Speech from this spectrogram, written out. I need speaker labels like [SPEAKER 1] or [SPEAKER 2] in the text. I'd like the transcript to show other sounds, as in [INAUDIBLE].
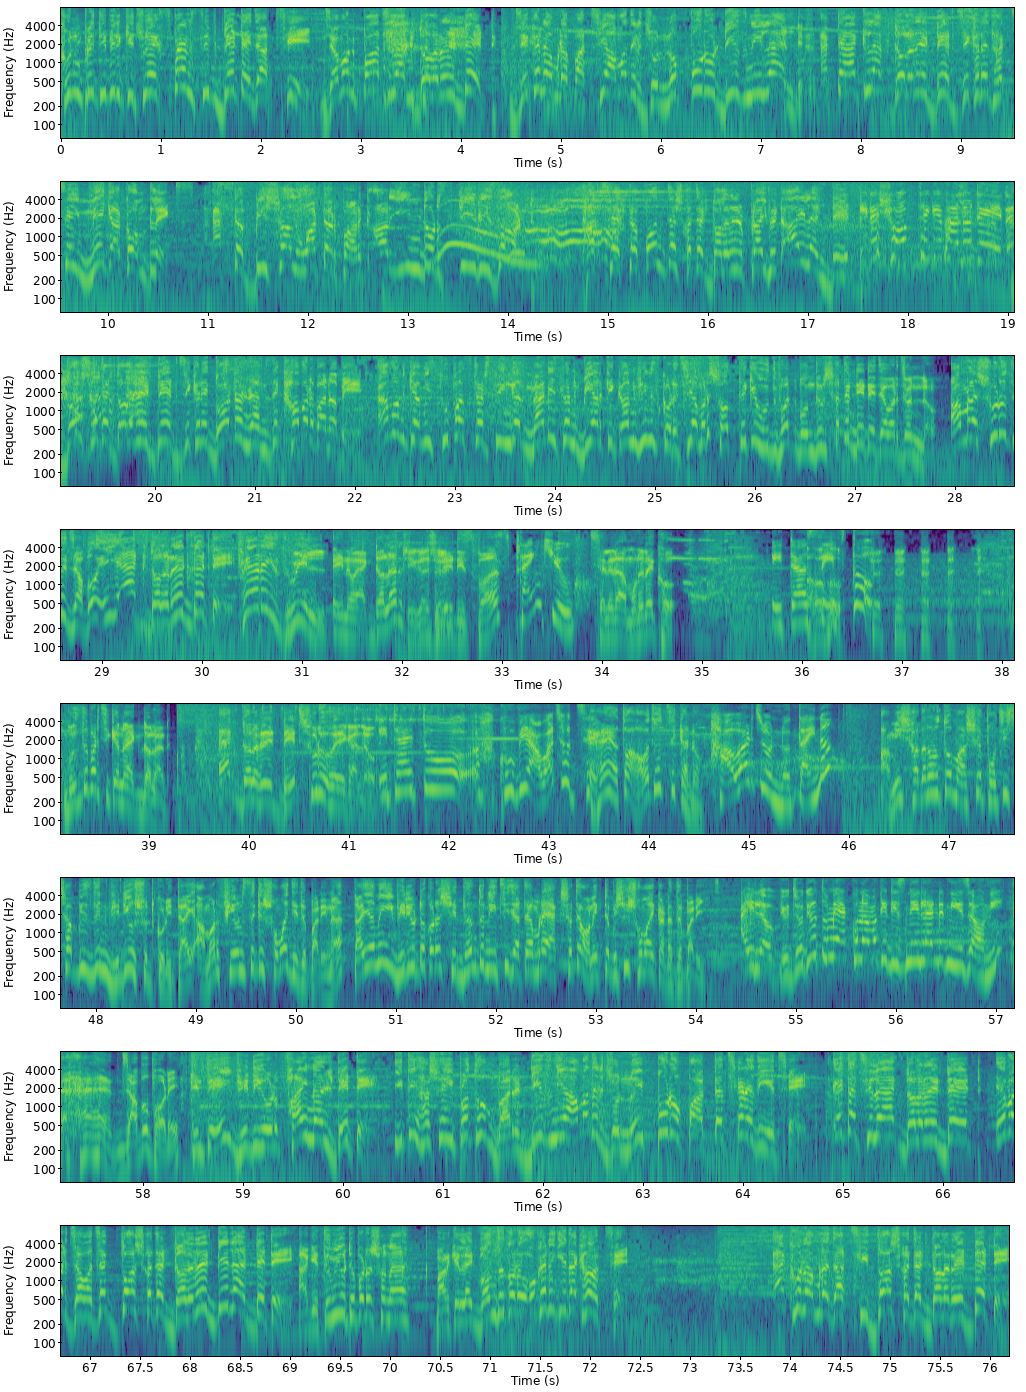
[SPEAKER 1] এখন পৃথিবীর কিছু এক্সপেন্সিভ ডেটে যাচ্ছি। যেমন পাঁচ লাখ ডলারের ডেট যেখানে আমরা পাচ্ছি আমাদের জন্য পুরো ডিজনিল্যান্ড একটা এক লাখ ডলারের ডেট যেখানে থাকছে এই মেগা কমপ্লেক্স একটা বিশাল ওয়াটার পার্ক আর ইনডোর স্কি রিসর্ট থাকছে একটা পঞ্চাশ হাজার ডলারের প্রাইভেট আইল্যান্ড ডেট
[SPEAKER 2] এটা সব থেকে ভালো ডেট
[SPEAKER 1] দশ হাজার ডলারের ডেট যেখানে গর্ডন র্যামজে খাবার বানাবে। এমনকি আমি সুপারস্টার সিঙ্গার ম্যাডিসন বিয়ারকে কনভিন্স করেছি আমার সব থেকে উদ্ভট বন্ধুর সাথে ডেটে যাওয়ার জন্য। আমরা শুরুতে যাব এই এক ডলারের ডেটে ফেরিজ হুইল এই নাও এক ডলার
[SPEAKER 3] ঠিক আছে।
[SPEAKER 1] লেডিস ফার্স্ট
[SPEAKER 2] থ্যাংক ইউ
[SPEAKER 1] ছেলেরা মনে রেখো।
[SPEAKER 2] এটা
[SPEAKER 1] Oh.
[SPEAKER 2] সেফ তো? [LAUGHS]
[SPEAKER 1] বুঝতে পারছি কেন এক ডলার এক ডলারের ডেট শুরু হয়ে গেল।
[SPEAKER 2] এটায় তো খুবই আওয়াজ হচ্ছে।
[SPEAKER 1] হ্যাঁ এত আওয়াজ হচ্ছে কেন?
[SPEAKER 2] হাওয়ার জন্য তাই না?
[SPEAKER 1] আমি সাধারণত মাসে পঁচিশ ছাব্বিশ দিন ভিডিও শুট করি তাই আমার ফিয়ন্সকে সময় দিতে পারি না। তাই আমি এই ভিডিওটা করার সিদ্ধান্ত নিয়েছি যাতে আমরা একসাথে অনেকটা বেশি সময় কাটাতে পারি।
[SPEAKER 2] আই লাভ ইউ যদিও তুমি এখন আমাকে ডিজনিল্যান্ডে নিয়ে যাওনি।
[SPEAKER 1] হ্যাঁ যাব পরে। কিন্তু এই ভিডিওর ফাইনাল ডেটে ইতিহাসে এই প্রথমবার ডিজনি আমাদের জন্যই পুরো পার্কটা ছেড়ে দিয়েছে। এটা ছিল এক ডলারের ডেট এবার যাওয়া যাক দশ হাজার ডলারের ডিনার ডেটে আগে তুমি উঠে পড়ো শোনা পার্কের লাইট বন্ধ করো ওখানে গিয়ে দেখা হচ্ছে। এখন আমরা যাচ্ছি দশ হাজার ডলারের ডেটে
